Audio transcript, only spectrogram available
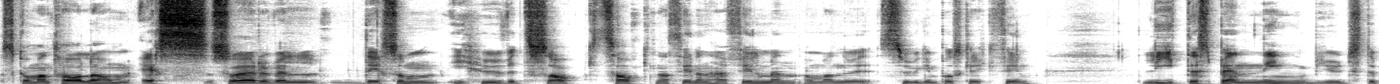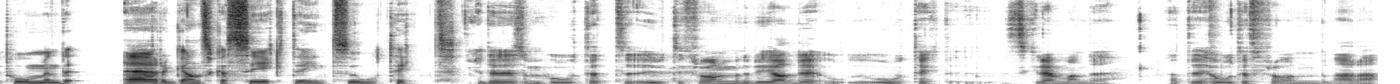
ska man tala om S så är det väl det som i huvudsak saknas i den här filmen. Om man nu är sugen på skräckfilm. Lite spänning bjuds det på men det är ganska segt. Det är inte så otäckt. Det är som hotet utifrån men det blir ju aldrig otäckt skrämmande. Att det är hotet från de här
